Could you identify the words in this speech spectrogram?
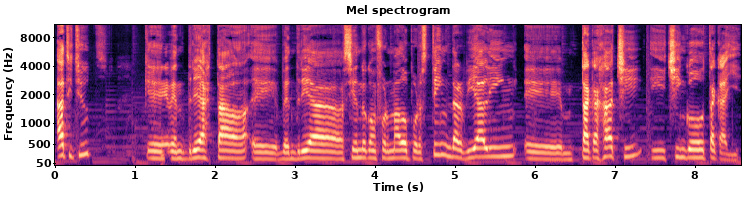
Attitudes, que vendría, hasta, eh, vendría siendo conformado por Sting, Darby Allin, eh, Takahashi y Chingo Takagi.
